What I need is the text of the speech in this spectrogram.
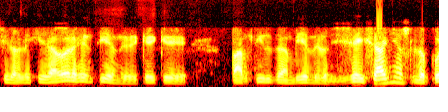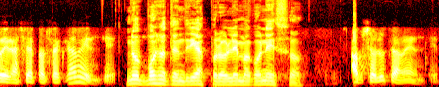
si los legisladores entienden de que hay que partir también de los 16 años, lo pueden hacer perfectamente. No, vos no tendrías problema con eso. Absolutamente.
